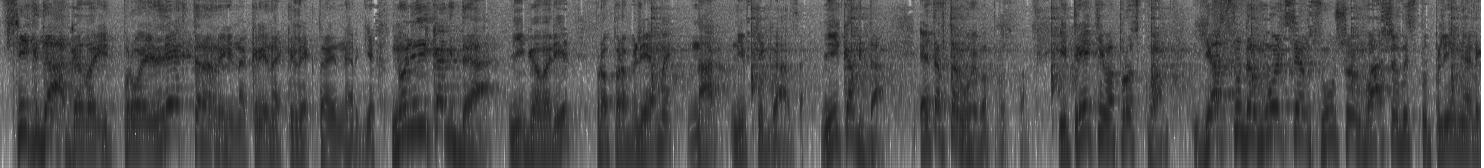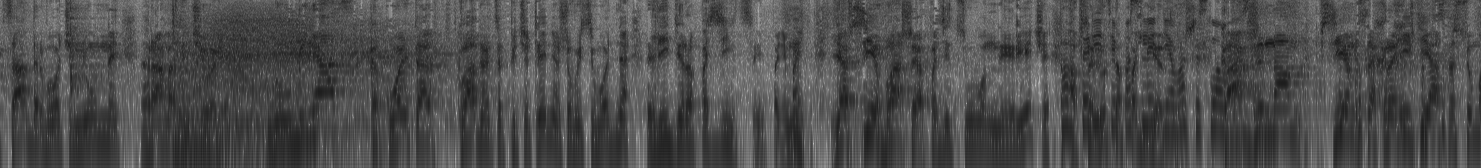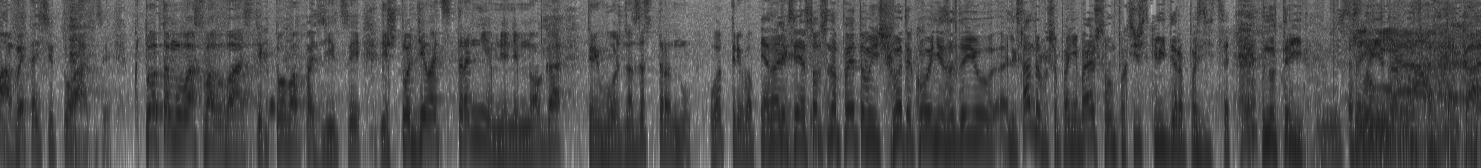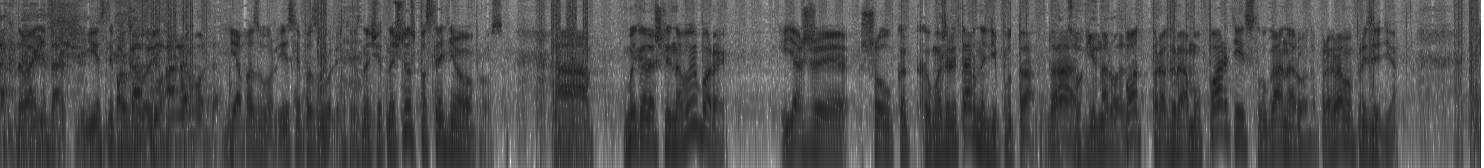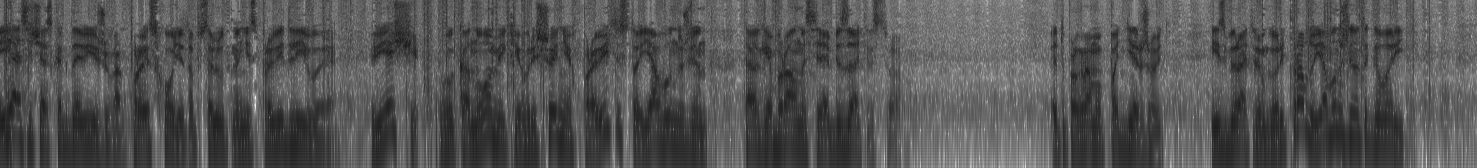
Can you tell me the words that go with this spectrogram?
всегда говорит про электрорынок, рынок электроэнергии, но никогда не говорит про проблемы на нефтегаза. Никогда. Это второй вопрос к вам. И третий вопрос к вам. Я с удовольствием слушаю ваши выступления, Александр, вы очень умный, грамотный человек. Но у меня какое-то складывается впечатление, что вы сегодня лидер оппозиции, понимаете? Я все ваши оппозиционные речи Повторите абсолютно последние поддерживаю. ваши слова. Как же нам всем сохранить ясность ума в этой ситуации? Кто там у вас во власти, кто в оппозиции? И что делать в стране? Мне немного тревожно за страну. Вот три вопроса. Не, ну, Алексей, я, собственно, поэтому ничего такого не задаю Александру, потому что понимаю, что он практически лидер оппозиции внутри. Слуги народа. Давайте так, если позволите. Я позволю, если позволите. Значит, начну с последнего вопроса. А, мы когда шли на выборы, я же шел как мажоритарный депутат, да, От «Слуги народа». под программу партии «Слуга народа», программу президента. И я сейчас, когда вижу, как происходят абсолютно несправедливые вещи в экономике, в решениях правительства, я вынужден, так как я брал на себя обязательства эту программу поддерживать и избирателям говорить правду, я вынужден это говорить.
